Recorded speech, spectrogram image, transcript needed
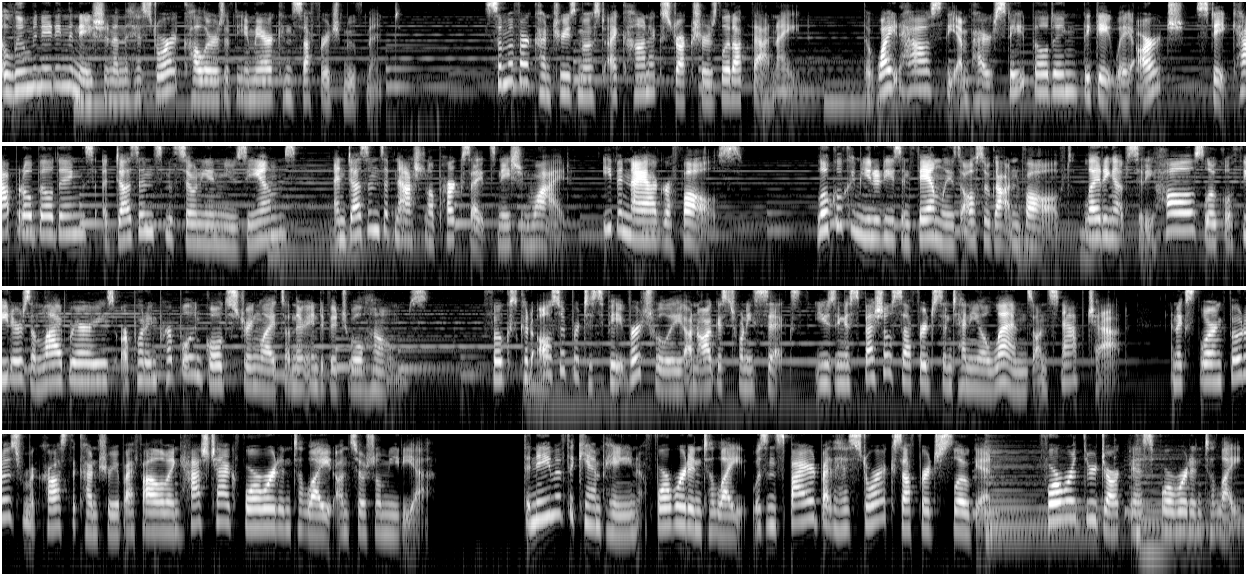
illuminating the nation in the historic colors of the American suffrage movement. Some of our country's most iconic structures lit up that night the White House, the Empire State Building, the Gateway Arch, state capitol buildings, a dozen Smithsonian museums, and dozens of national park sites nationwide, even Niagara Falls. Local communities and families also got involved, lighting up city halls, local theaters and libraries, or putting purple and gold string lights on their individual homes. Folks could also participate virtually on August 26th using a special suffrage centennial lens on Snapchat and exploring photos from across the country by following hashtag Forward into Light on social media. The name of the campaign, Forward into Light, was inspired by the historic suffrage slogan Forward through darkness, forward into light.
